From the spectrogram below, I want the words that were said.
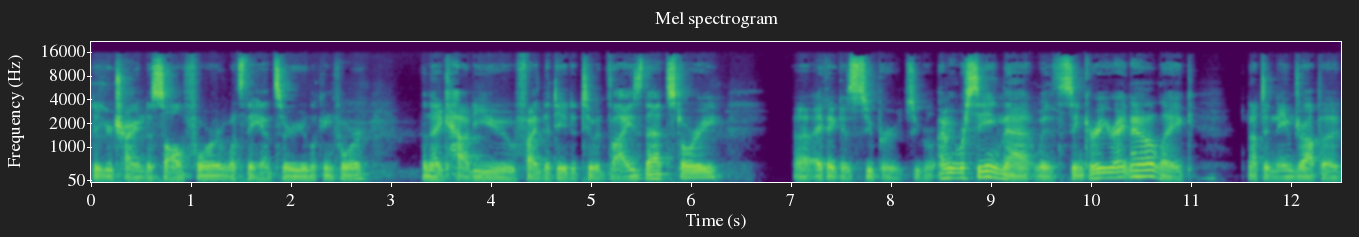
that you're trying to solve for? What's the answer you're looking for? And like how do you find the data to advise that story? Uh, i think is super super i mean we're seeing that with Syncari right now like not to name drop a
